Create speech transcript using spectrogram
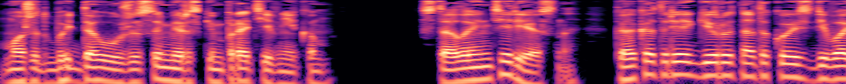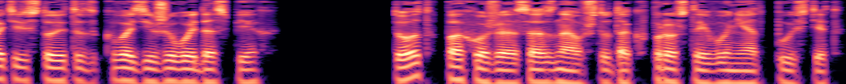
может быть до ужаса мерзким противником. Стало интересно, как отреагирует на такое издевательство этот квазиживой доспех. Тот, похоже, осознав, что так просто его не отпустит,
